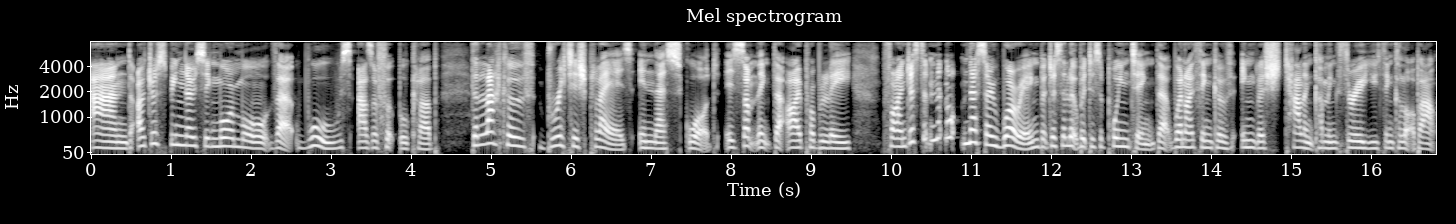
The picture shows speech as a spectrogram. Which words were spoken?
And I've just been noticing more and more that Wolves, as a football club, the lack of British players in their squad is something that I probably find just not necessarily worrying, but just a little bit disappointing that when I think of English talent coming through, you think a lot about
